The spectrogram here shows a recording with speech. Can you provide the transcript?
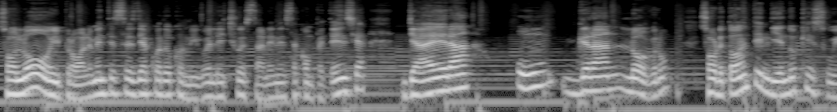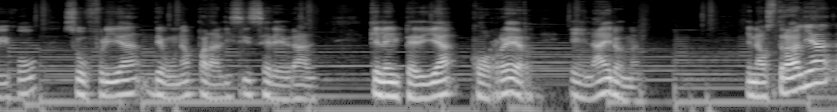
Solo, y probablemente estés de acuerdo conmigo, el hecho de estar en esta competencia ya era un gran logro, sobre todo entendiendo que su hijo sufría de una parálisis cerebral que le impedía correr el Ironman. En Australia,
